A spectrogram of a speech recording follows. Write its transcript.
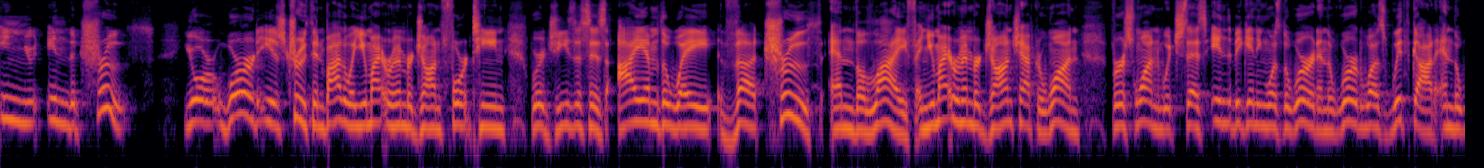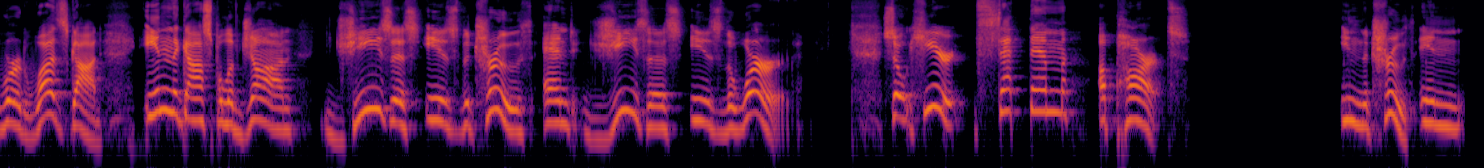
in your in the truth your word is truth. And by the way, you might remember John 14, where Jesus says, I am the way, the truth, and the life. And you might remember John chapter 1, verse 1, which says, In the beginning was the Word, and the Word was with God, and the Word was God. In the Gospel of John, Jesus is the truth, and Jesus is the Word. So here, set them apart in the truth, in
